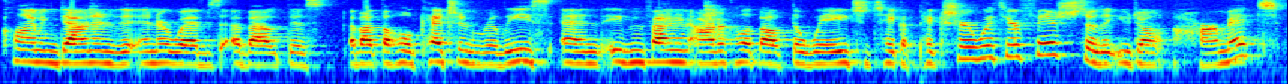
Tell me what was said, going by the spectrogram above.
climbing down into the interwebs about this, about the whole catch and release, and even found an article about the way to take a picture with your fish so that you don't harm it.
